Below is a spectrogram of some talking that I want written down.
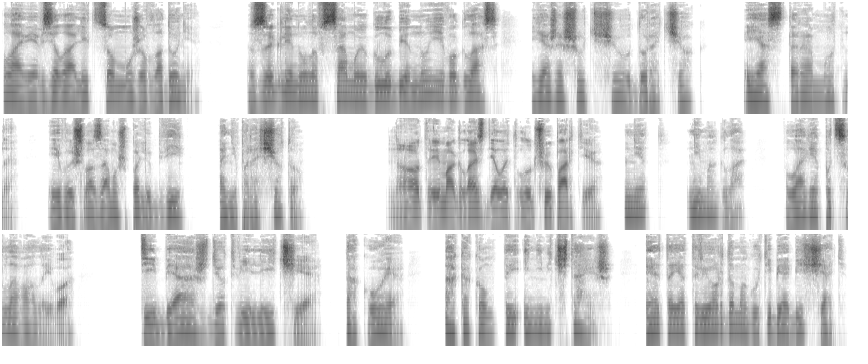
Флавия взяла лицо мужа в ладони, заглянула в самую глубину его глаз. «Я же шучу, дурачок. Я старомодна и вышла замуж по любви, а не по расчету». «Но ты могла сделать лучшую партию». «Нет, не могла». Флавия поцеловала его. «Тебя ждет величие, такое, о каком ты и не мечтаешь. Это я твердо могу тебе обещать».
